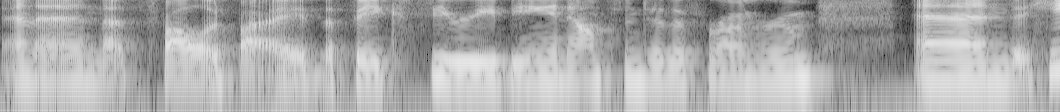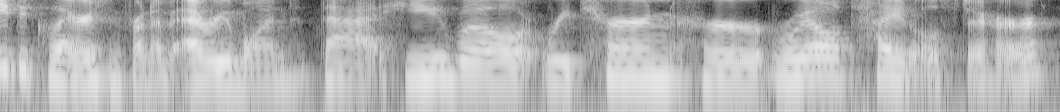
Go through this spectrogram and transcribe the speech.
and then that's followed by the fake Ciri being announced into the throne room. And he declares in front of everyone that he will return her royal titles to her,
